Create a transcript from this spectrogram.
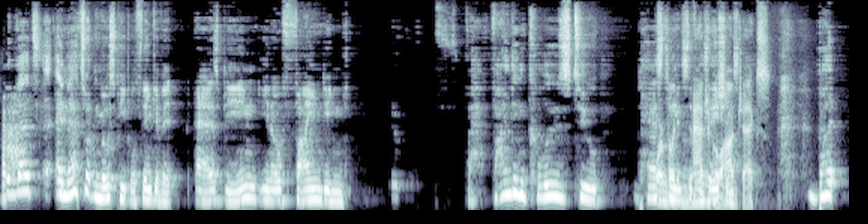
But that's and that's what most people think of it as being, you know, finding finding clues to past or like magical objects. But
